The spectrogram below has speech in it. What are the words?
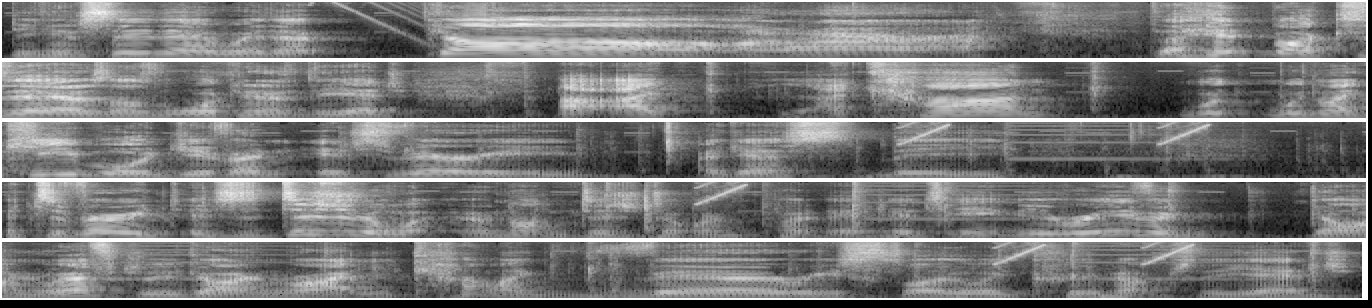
You can see there where the... Oh, the hitbox there as I was walking over the edge. I, I, I can't... With, with my keyboard, you've it's very... I guess the... It's a very... It's a digital... Not digital input. It, it's You're either going left or you're going right. You can't, like, very slowly creep up to the edge.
